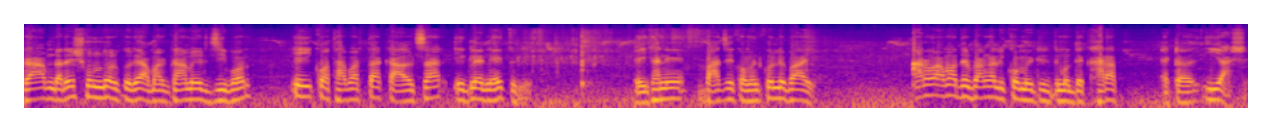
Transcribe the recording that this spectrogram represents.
গ্রামটারে সুন্দর করে আমার গ্রামের জীবন, এই কথাবার্তা কালচার এগুলো নিয়ে তুলি। এইখানে বাজে কমেন্ট করলে ভাই আরও আমাদের বাঙালি কমিটির মধ্যে খারাপ একটা ই আসে।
